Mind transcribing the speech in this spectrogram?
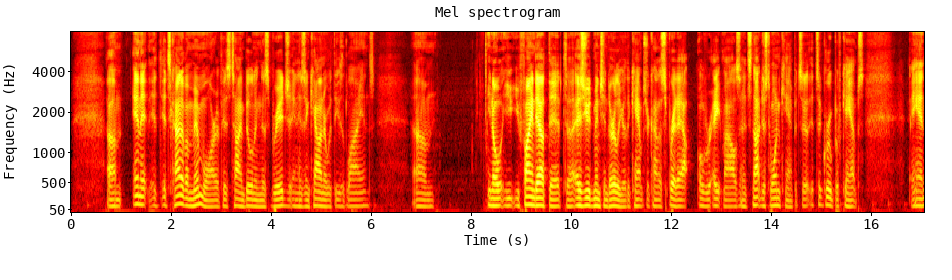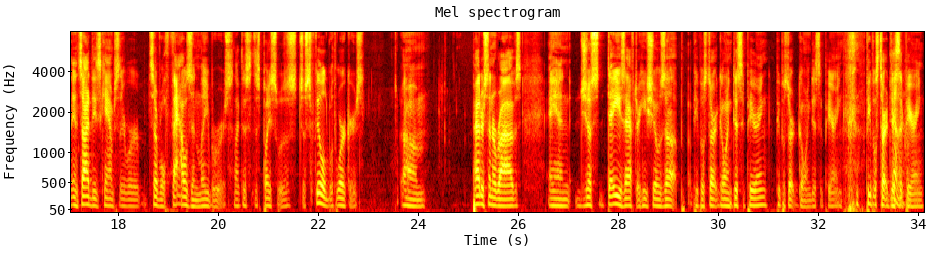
Um, and it, it it's kind of a memoir of his time building this bridge and his encounter with these lions. Um, you know, you, you find out that uh, as you had mentioned earlier, the camps are kind of spread out over eight miles, and it's not just one camp; it's a it's a group of camps. And inside these camps, there were several thousand laborers. Like this, this place was just filled with workers. Um, Patterson arrives, and just days after he shows up, people start going disappearing. People start going disappearing. people start disappearing,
